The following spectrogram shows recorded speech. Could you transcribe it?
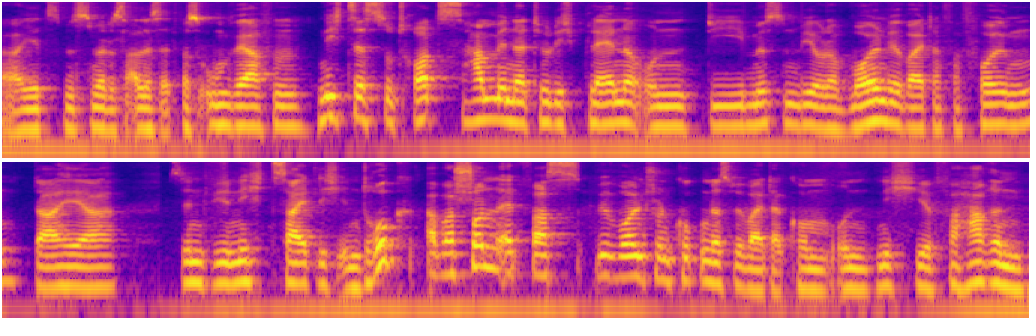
Äh, jetzt müssen wir das alles etwas umwerfen. Nichtsdestotrotz haben wir natürlich Pläne und die müssen wir oder wollen wir weiter verfolgen. Daher sind wir nicht zeitlich in Druck, aber schon etwas, wir wollen schon gucken, dass wir weiterkommen und nicht hier verharren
